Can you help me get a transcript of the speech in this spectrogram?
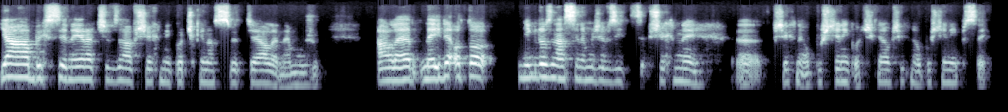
Já bych si nejradši vzal všechny kočky na světě, ale nemůžu. Ale nejde o to, nikdo z nás si nemůže vzít všechny, eh, všechny opuštěné kočky nebo všechny opuštěné psy.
